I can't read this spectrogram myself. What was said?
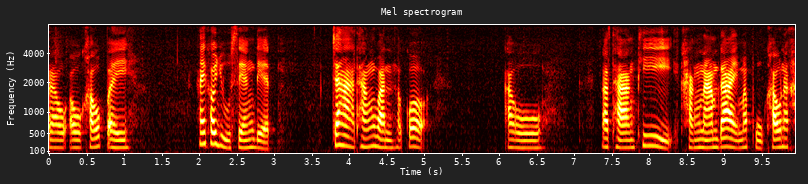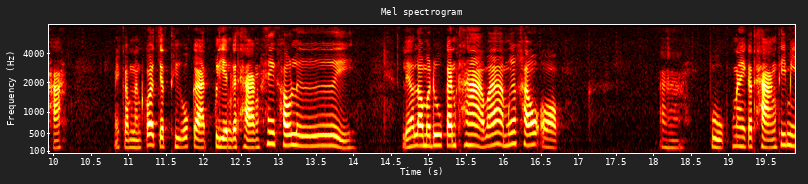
เราเอาเขาไป ให้เขาอยู่แสงแดดจ้าทั้งวันแล้วก็เอากระถางที่ขังน้ำได้มาปลูกเขานะคะแม่กำนันก็จะถือโอกาสเปลี่ยนกระถางให้เขาเลย แล้วเรามาดูกันค่ะว่าเมื่อเขาออกอปลูกในกระถางที่มี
